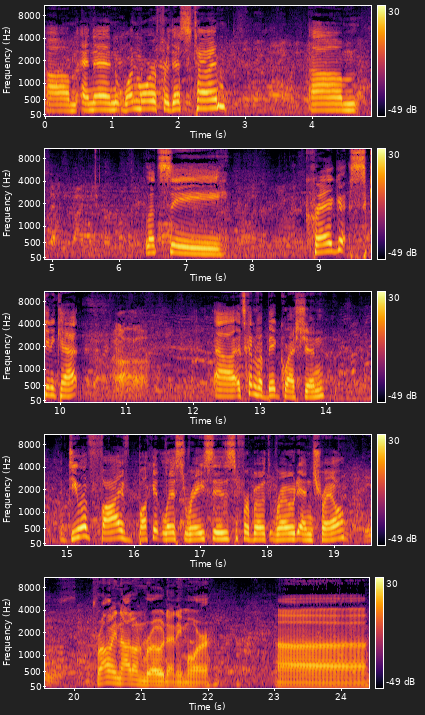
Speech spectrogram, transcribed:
Um, and then one more for this time. Um, let's see. Craig Skinny Cat. Uh, it's kind of a big question. Do you have five bucket list races for both road and trail? Probably not on road anymore. Uh,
